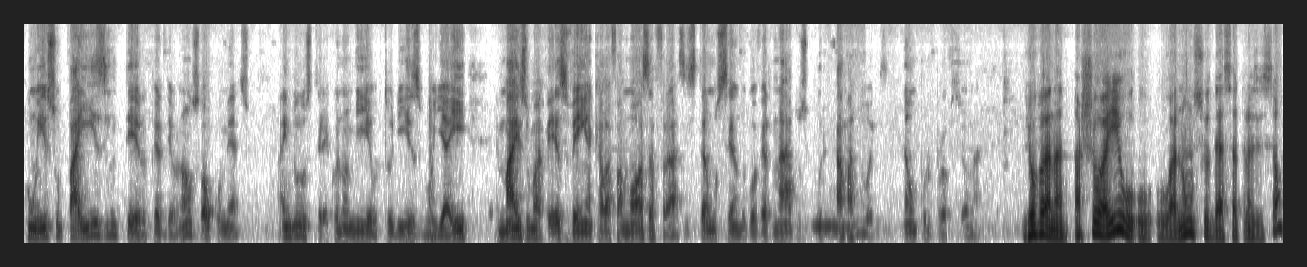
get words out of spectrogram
Com isso, o país inteiro perdeu, não só o comércio, a indústria, a economia, o turismo. E aí, mais uma vez, vem aquela famosa frase: estamos sendo governados por amadores, não por profissionais. Giovana, achou aí o, o, o anúncio dessa transição?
